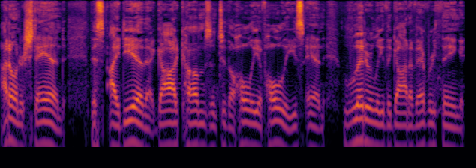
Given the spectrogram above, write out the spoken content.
I don't understand this idea that God comes into the Holy of Holies and literally the God of everything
